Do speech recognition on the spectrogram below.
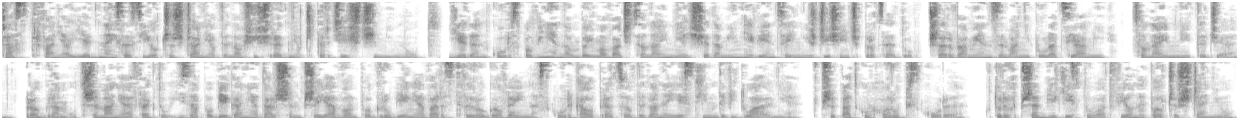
Czas trwania jednej sesji oczyszczania wynosi średnio 40 minut. Jeden kurs powinien obejmować co najmniej 7 i nie więcej niż 10 procedur. Przerwa między manipulacjami, co najmniej tydzień. Program utrzymania efektu i zapobiegania dalszym przejawom pogrubienia warstwy rogowej naskórka opracowywany jest indywidualnie. W przypadku chorób skóry, których przebieg jest ułatwiony po oczyszczeniu,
